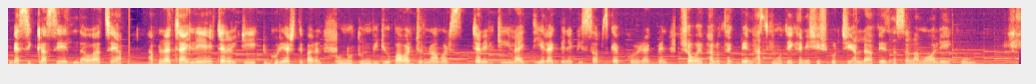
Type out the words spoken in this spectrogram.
বেসিক ক্লাসে দেওয়া আছে। আপনারা চাইলে চ্যানেলটি একটু ঘুরে আসতে পারেন। নতুন ভিডিও পাওয়ার জন্য আমার চ্যানেলটি লাইক দিয়ে রাখবেন, একটি সাবস্ক্রাইব করে রাখবেন। সবাই ভালো থাকবেন। আজকের মতো এখানে শেষ করছি। আল্লাহ হাফেজ। আসসালামু আলাইকুম।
